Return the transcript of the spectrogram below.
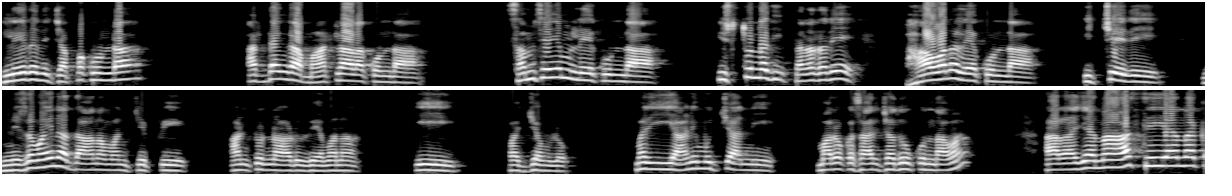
లేదని చెప్పకుండా అడ్డంగా మాట్లాడకుండా సంశయం లేకుండా ఇస్తున్నది తనదనే భావన లేకుండా ఇచ్చేది నిజమైన దానం అని చెప్పి అంటున్నాడు వేమన ఈ పద్యంలో. మరి ఈ ఆణిముత్యాన్ని మరొకసారి చదువుకుందామా? అరయనాస్తి అనక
